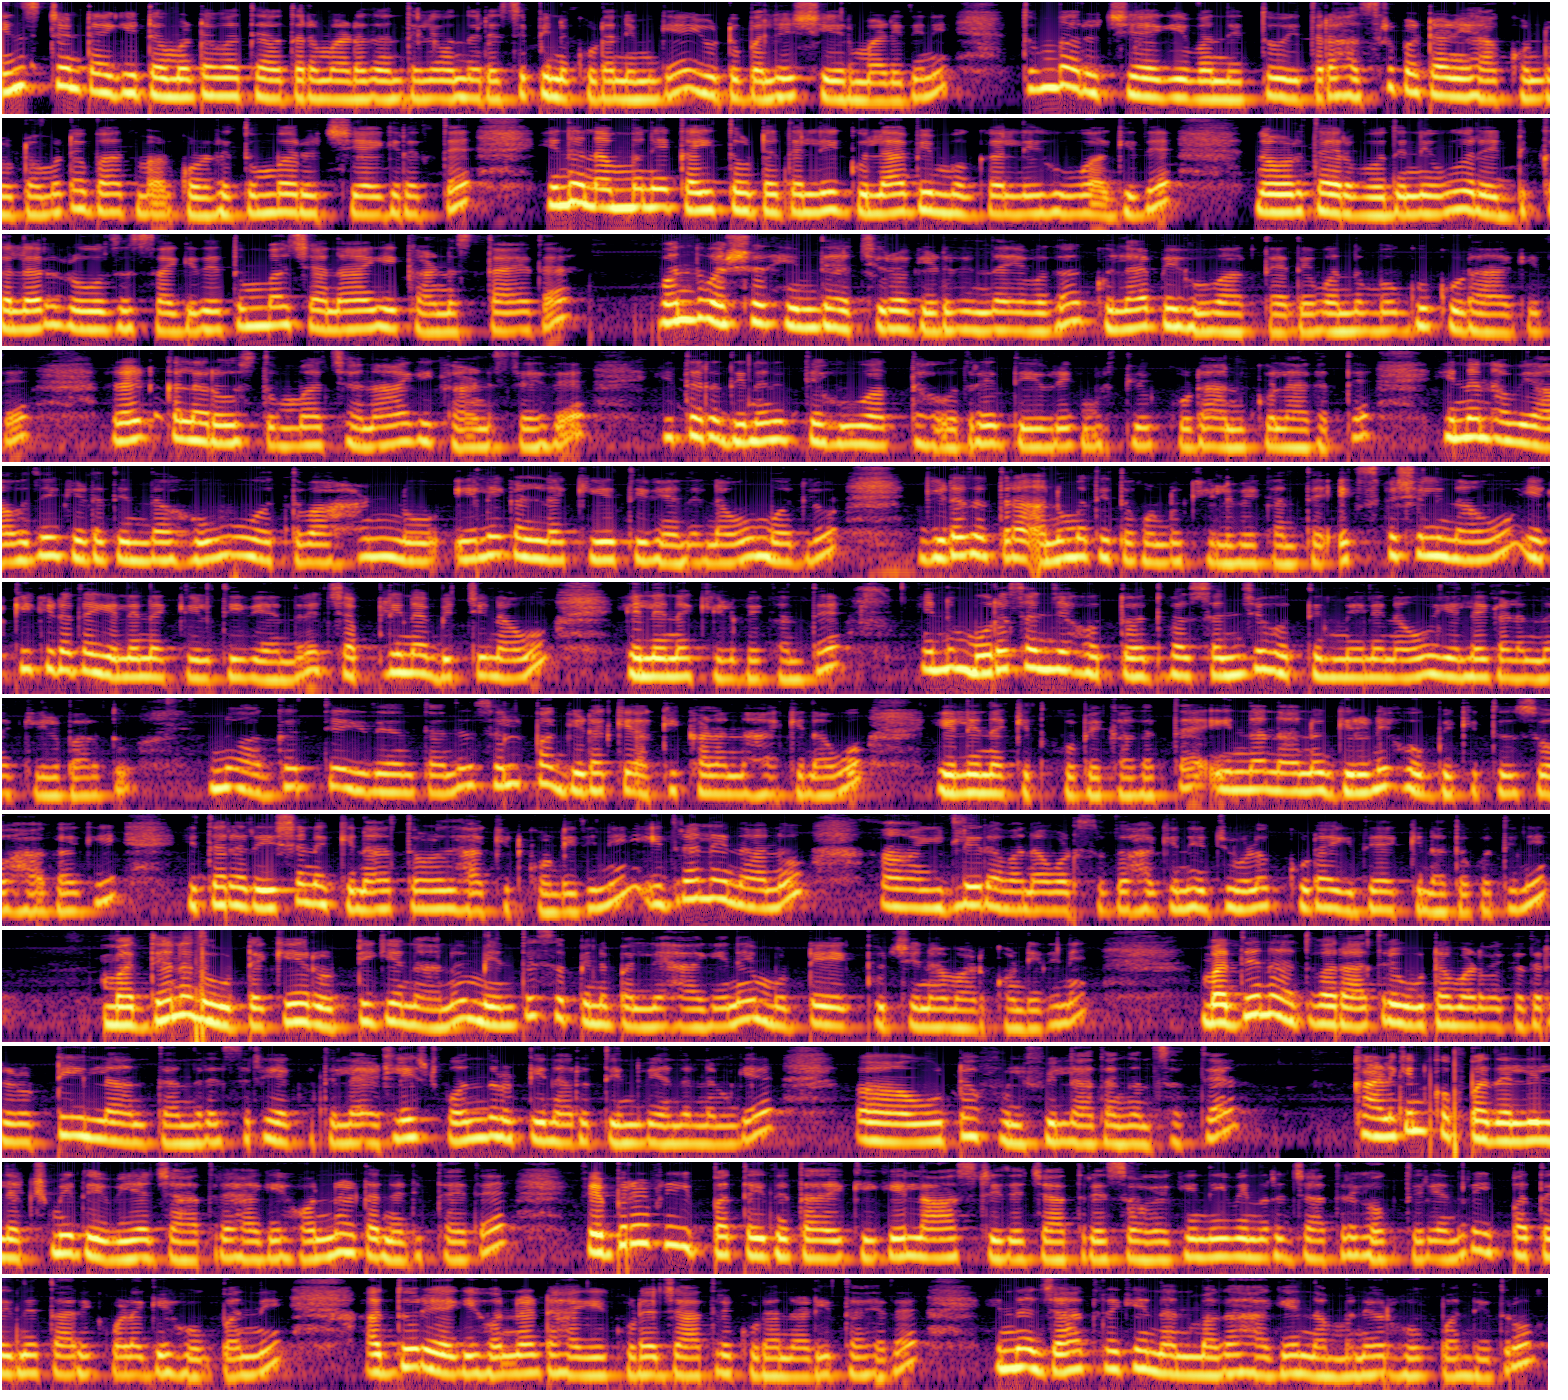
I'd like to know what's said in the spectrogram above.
ಇನ್ಸ್ಟೆಂಟಾಗಿ ಟೊಮೆಟೊ ಭಾತ್ ಯಾವ ಥರ ಮಾಡೋದು ಅಂತೇಳಿ ಒಂದು ರೆಸಿಪಿನೂ ಕೂಡ ನಿಮಗೆ ಯೂಟ್ಯೂಬಲ್ಲಿ ಶೇರ್ ಮಾಡಿದ್ದೀನಿ. ತುಂಬ ರುಚಿಯಾಗಿ ಬಂದಿತ್ತು. ಈ ಥರ ಹಸಿರು ಬಟಾಣಿ ಹಾಕ್ಕೊಂಡು ಟೊಮೆಟೊ ಭಾತ್ ಮಾಡಿಕೊಂಡ್ರೆ ತುಂಬ ರುಚಿಯಾಗಿರುತ್ತೆ. ಇನ್ನು ನಮ್ಮನೆ ಕೈ ತೋಟದಲ್ಲಿ ಗುಲಾಬಿ ಮೊಗ್ಗಲ್ಲಿ ಹೂವಾಗಿದೆ. ನೋಡ್ತಾ ಇರ್ಬೋದು ನೀವು, ರೆಡ್ ಕಲರ್ ರೋಸಸ್ ಆಗಿದೆ. ತುಂಬ ಚೆನ್ನಾಗಿ ಕಾಣಿಸ್ತಾ ಇದೆ. ಒಂದು ವರ್ಷದ ಹಿಂದೆ ಹಚ್ಚಿರೋ ಗಿಡದಿಂದ ಇವಾಗ ಗುಲಾಬಿ ಹೂವು ಆಗ್ತಾ ಇದೆ. ಒಂದು ಮೊಗ್ಗು ಕೂಡ ಆಗಿದೆ. ರೆಡ್ ಕಲರ್ ರೋಸ್ ತುಂಬ ಚೆನ್ನಾಗಿ ಕಾಣಿಸ್ತಾ ಇದೆ. ಈ ಥರ ದಿನನಿತ್ಯ ಹೂವು ಆಗ್ತಾ ಹೋದರೆ ದೇವ್ರಿಗೆ ಮುಡಿಸ್ಲಿಕ್ಕೆ ಕೂಡ ಅನುಕೂಲ ಆಗುತ್ತೆ. ಇನ್ನು ನಾವು ಯಾವುದೇ ಗಿಡದಿಂದ ಹೂವು ಅಥವಾ ಹಣ್ಣು ಎಲೆಗಳನ್ನ ಕೀಳ್ತೀವಿ ಅಂದರೆ ನಾವು ಮೊದಲು ಗಿಡದ ಹತ್ರ ಅನುಮತಿ ತಗೊಂಡು ಕೀಳಬೇಕಂತೆ. ಎಕ್ಸ್ಪೆಷಲಿ ನಾವು ಎಕ್ಕಿ ಗಿಡದ ಎಲೆನ ಕೀಳ್ತೀವಿ ಅಂದರೆ ಚಪ್ಪಲಿನ ಬಿಚ್ಚಿ ನಾವು ಎಲೆನ ಕೀಳಬೇಕಂತೆ. ಇನ್ನು ಮುರಸಂಜೆ ಹೊತ್ತು ಅಥವಾ ಸಂಜೆ ಹೊತ್ತಿನ ಮೇಲೆ ನಾವು ಎಲೆಗಳನ್ನು ಕೀಳಬಾರ್ದು. ಇನ್ನು ಅಗತ್ಯ ಇದೆ ಅಂತಂದರೆ ಸ್ವಲ್ಪ ಗಿಡಕ್ಕೆ ಅಕ್ಕಿ ಕಾಳನ್ನು ಹಾಕಿ ನಾವು ಎಲೆನ ಕಿತ್ಕೋಬೇಕಾಗತ್ತೆ. ಇನ್ನು ನಾನು ಗಿರಣಿ ಹೋಗಬೇಕಿತ್ತು, ಸೊ ಹಾಗಾಗಿ ಈ ಥರ ರೇಷನ್ ಅಕ್ಕಿನ ತೊಳೆದು ಹಾಕಿಟ್ಕೊಂಡಿದ್ದೀನಿ. ಇದರಲ್ಲೇ ನಾನು ಇಡ್ಲಿ ರವನ ಒಡಿಸೋದು ಹಾಗೆಯೇ ಜೋಳಕ್ಕೆ ಕೂಡ ಇದೇ ಅಕ್ಕಿನ ತೊಗೋತೀನಿ. ಮಧ್ಯಾಹ್ನದ ಊಟಕ್ಕೆ ರೊಟ್ಟಿಗೆ ನಾನು ಮೆಂತ್ಯ ಸೊಪ್ಪಿನ ಪಲ್ಯ ಹಾಗೆಯೇ ಮೊಟ್ಟೆ, ಎಗ್ ಬುಜ್ಜಿನ ಮಾಡ್ಕೊಂಡಿದ್ದೀನಿ. ಮಧ್ಯಾಹ್ನ ಅಥವಾ ರಾತ್ರಿ ಊಟ ಮಾಡಬೇಕಾದ್ರೆ ರೊಟ್ಟಿ ಇಲ್ಲ ಅಂತಂದರೆ ಸರಿ ಆಗೋದಿಲ್ಲ ಅಟ್ಲೀಸ್ಟ್ ಒಂದು ರೊಟ್ಟಿನಾದ್ರು ತಿಂದ್ವಿ ಅಂದರೆ ನಮಗೆ ಊಟ ಫುಲ್ಫಿಲ್ ಆದಂಗೆ ಅನಿಸುತ್ತೆ. ಕಾಳಗಿನ ಕೊಪ್ಪದಲ್ಲಿ ಲಕ್ಷ್ಮೀ ದೇವಿಯ ಜಾತ್ರೆ ಹಾಗೆ ಹೊನ್ನಾಟ ನಡೀತಾ ಇದೆ. ಫೆಬ್ರವರಿ ಇಪ್ಪತ್ತೈದನೇ ತಾರೀಕಿಗೆ ಲಾಸ್ಟ್ ಇದೆ ಜಾತ್ರೆ. ಸೊ ಹಾಗಾಗಿ ನೀವೇನಾದ್ರು ಜಾತ್ರೆಗೆ ಹೋಗ್ತೀರಿ ಅಂದರೆ ಇಪ್ಪತ್ತೈದನೇ ತಾರೀಕು ಒಳಗೆ ಹೋಗಿ ಬನ್ನಿ. ಅದ್ದೂರಿಯಾಗಿ ಹೊನ್ನಾಟ ಹಾಗೆ ಕೂಡ ಜಾತ್ರೆ ಕೂಡ ನಡೀತಾ ಇದೆ. ಇನ್ನು ಜಾತ್ರೆಗೆ ನನ್ನ ಮಗ ಹಾಗೆ ನಮ್ಮ ಮನೆಯವ್ರು ಹೋಗಿ ಬಂದಿದ್ದರು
